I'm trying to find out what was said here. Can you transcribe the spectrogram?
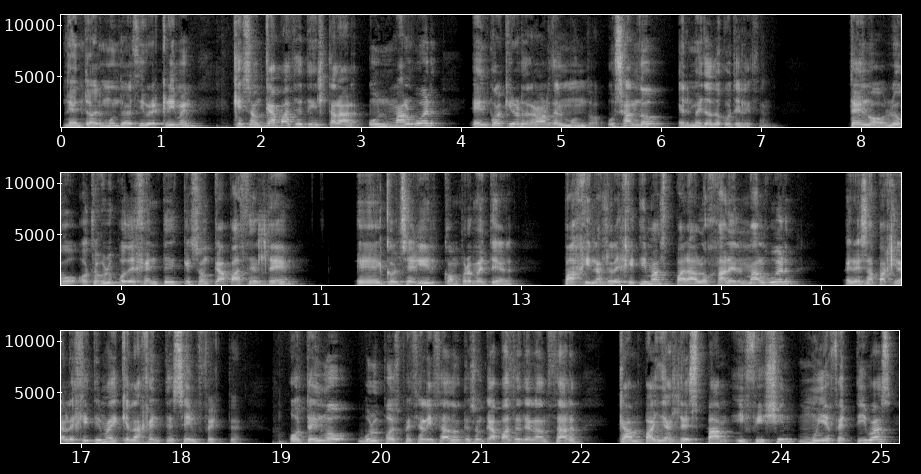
dentro del mundo del cibercrimen que son capaces de instalar un malware en cualquier ordenador del mundo usando el método que utilicen. Tengo luego otro grupo de gente que son capaces de eh, conseguir comprometer páginas legítimas para alojar el malware en esa página legítima y que la gente se infecte. O tengo grupos especializados que son capaces de lanzar campañas de spam y phishing muy efectivas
